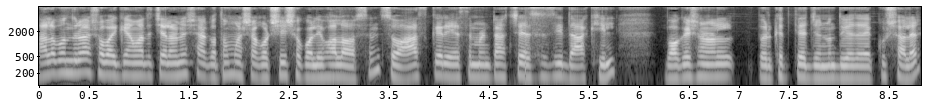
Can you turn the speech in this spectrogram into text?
হ্যালো বন্ধুরা, সবাইকে আমাদের চ্যানেলে স্বাগতম। আশা করছি সকলে ভালো আছেন। সো আজকের অ্যাসাইনমেন্টটা হচ্ছে এসএসসি দাখিল ভোকেশনাল পরীক্ষার্থীদের জন্য দু হাজার একুশ সালের।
